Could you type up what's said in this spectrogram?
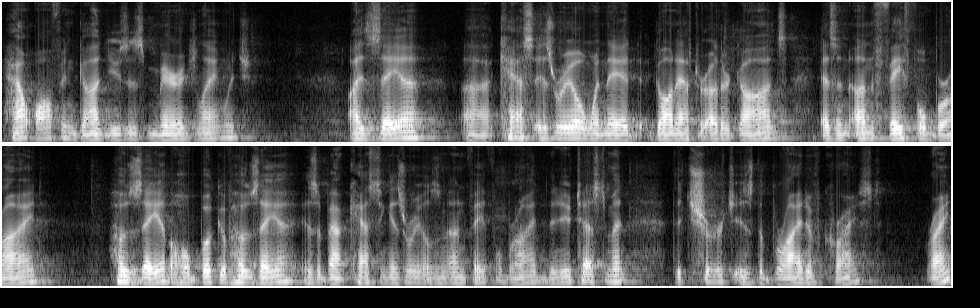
how often God uses marriage language? Isaiah uh, cast Israel when they had gone after other gods as an unfaithful bride. Hosea, the whole book of Hosea, is about casting Israel as an unfaithful bride. The New Testament, the church is the bride of Christ, right?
